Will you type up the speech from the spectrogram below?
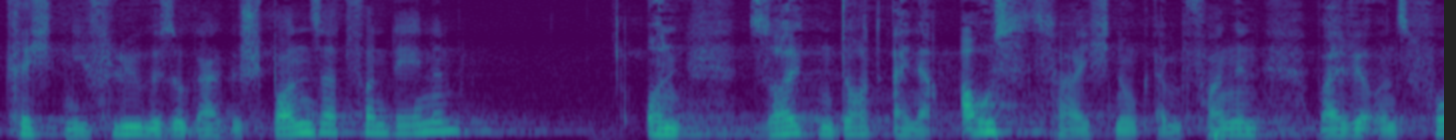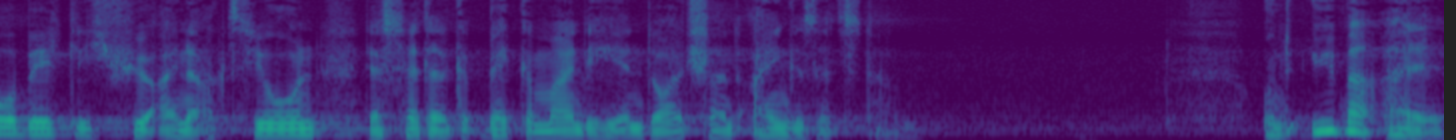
kriegten die Flüge sogar gesponsert von denen und sollten dort eine Auszeichnung empfangen, weil wir uns vorbildlich für eine Aktion der Saddleback-Gemeinde hier in Deutschland eingesetzt haben. Und überall,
